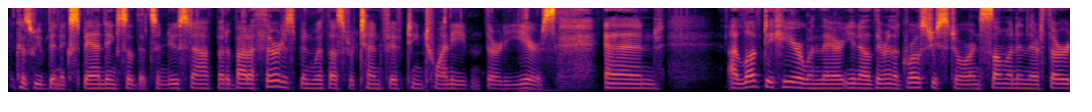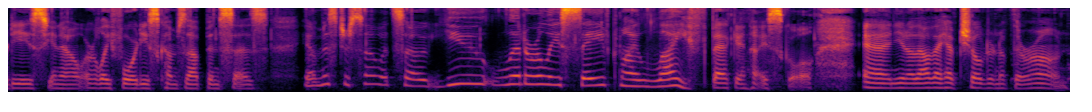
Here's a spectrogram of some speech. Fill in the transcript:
because we've been expanding, so that's a new staff. But about a third has been with us for 10, 15, 20, even 30 years. And I love to hear when they're, you know, they're in the grocery store and someone in their 30s, you know, early 40s comes up and says, you know, Mr. So and so, you literally saved my life back in high school. And, you know, now they have children of their own.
